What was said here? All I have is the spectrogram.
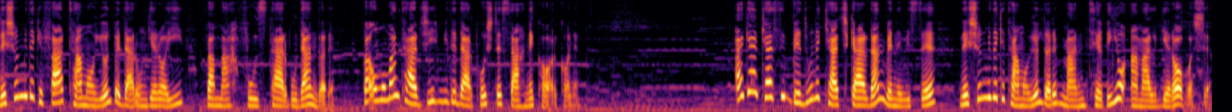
نشون میده که فرد تمایل به درونگرایی و محفوظ تر بودن داره و عموما ترجیح میده در پشت صحنه کار کنه. اگر کسی بدون کچ کردن بنویسه نشون میده که تمایل داره منطقی و عملگرا باشه.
